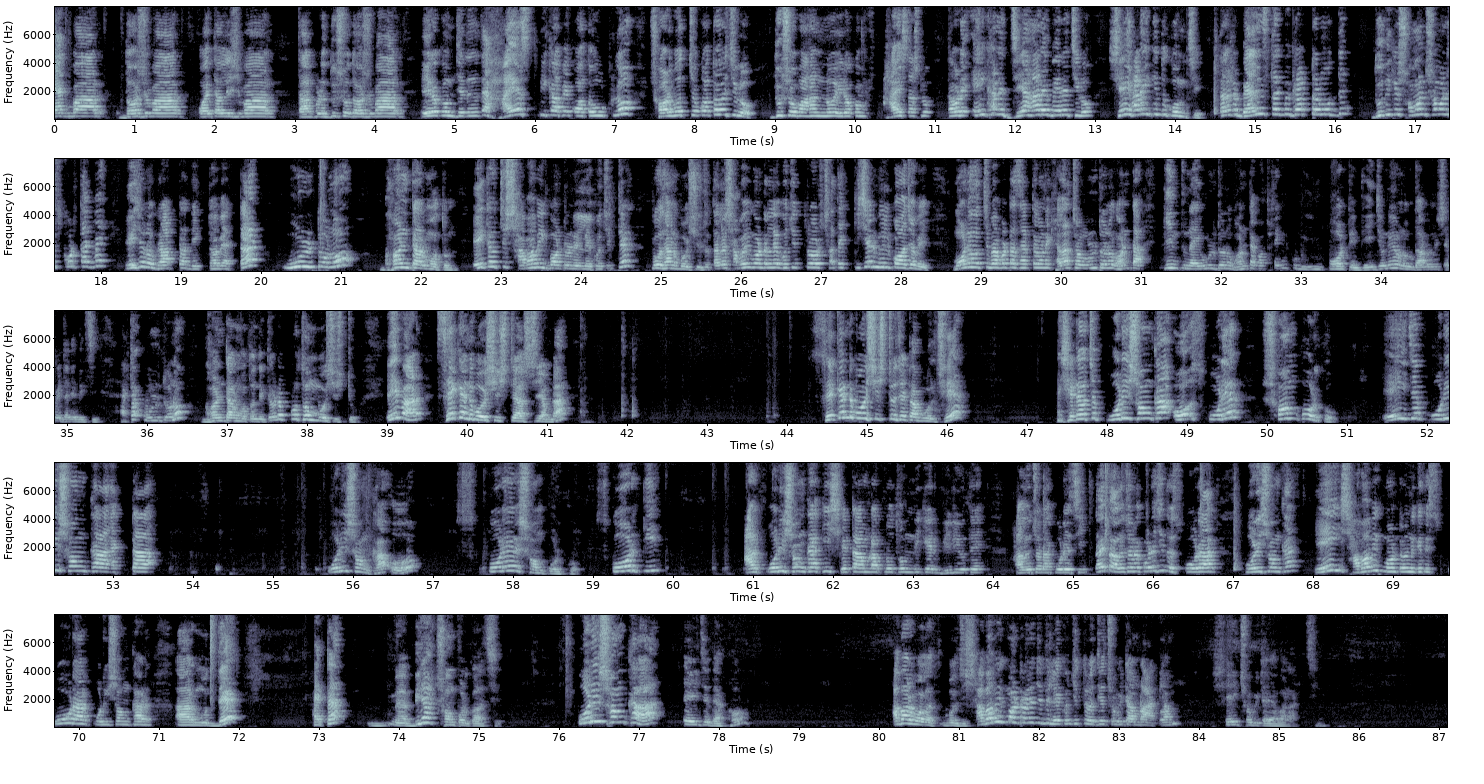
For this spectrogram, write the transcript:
একবার দশ বার পঁয়তাল্লিশ বার, তারপরে দুশো দশ বার, এরকম যেতে যেতে হায়েস্ট পিক আপে কত উঠল? সর্বোচ্চ কত হয়েছিল? দুশো বাহান্ন, এরকম হাইয়েস্ট আসলো। তারপরে এইখানে যে হারে বেড়েছিল, সেই হারেই কিন্তু কমছে। তাহলে একটা ব্যালেন্স থাকবে গ্রাফটার মধ্যে। দুদিকে সমান সমান স্কোর থাকবে। এই জন্য গ্রাফটা দেখতে হবে একটা উল্টোনো ঘণ্টার মতন। এইটা হচ্ছে স্বাভাবিক বন্টনের লেখচিত্রের প্রধান বৈশিষ্ট্য। তাহলে স্বাভাবিক বন্টন লেখচিত্রর সাথে কিসের মিল পাওয়া যাবে? মনে হচ্ছে ব্যাপারটা স্যার তো মানে চল, উল্টোনো ঘণ্টা। কিন্তু না, এই উল্টোনো ঘণ্টা কথাটা কিন্তু খুব ইম্পর্টেন্ট এই জন্যই আমরা উদাহরণ হিসেবে এটাকে দেখছি। একটা উল্টোনো ঘণ্টার মতন দেখতে ওটা প্রথম বৈশিষ্ট্য। এইবার সেকেন্ড বৈশিষ্ট্যে আসছি আমরা। সেকেন্ড বৈশিষ্ট্য যেটা বলছে, সেটা হচ্ছে পরিসংখ্যা ও স্কোরের সম্পর্ক। এই যে পরিসংখ্যা একটা, পরিসংখ্যা ও স্কোরের সম্পর্ক। স্কোর কি? আর পরিসংখ্যা কি? সেটা আমরা প্রথম দিকের ভিডিওতে আলোচনা করেছি। তাই তো আলোচনা করেছি তো স্কোর আর পরিসংখ্যা। এই স্বাভাবিক বন্টনের ক্ষেত্রে স্কোর আর পরিসংখ্যার, আর মধ্যে একটা বিরাট সম্পর্ক আছে। পরিসংখ্যা, এই যে দেখো, আবার বলা, বলছি, স্বাভাবিক বন্টনে যদি লেখচিত্র যে ছবিটা আমরা আঁকলাম, সেই ছবিটাই আবার আঁকছি।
